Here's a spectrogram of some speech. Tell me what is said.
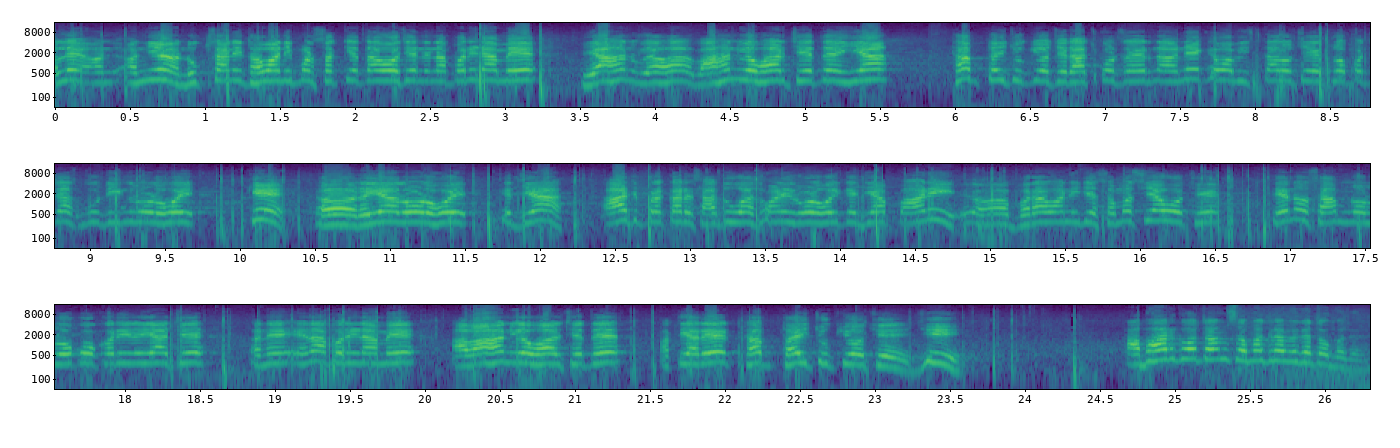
અલે અન્ય નુકસાની થવાની પણ શક્યતાઓ છે એના પરિણામે વાહન વ્યવહાર વાહન વ્યવહાર છે તે અહીંયા ઠપ થઈ ચૂક્યો છે. રાજકોટ શહેરના અનેક એવા વિસ્તારો છે. એકસો પચાસ ફૂટ રિંગ રોડ હોય કે રૈયા રોડ હોય કે જ્યાં આ જ પ્રકારે સાધુ વાસવાણી રોડ હોય કે જ્યાં પાણી ભરાવાની જે સમસ્યાઓ છે, તેનો સામનો લોકો કરી રહ્યા છે અને એના પરિણામે આ વાહન વ્યવહાર છે તે અત્યારે ઠપ થઈ ચૂક્યો છે. જી. આભાર ગૌતમ, સમગ્ર વિગતો બદલ.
